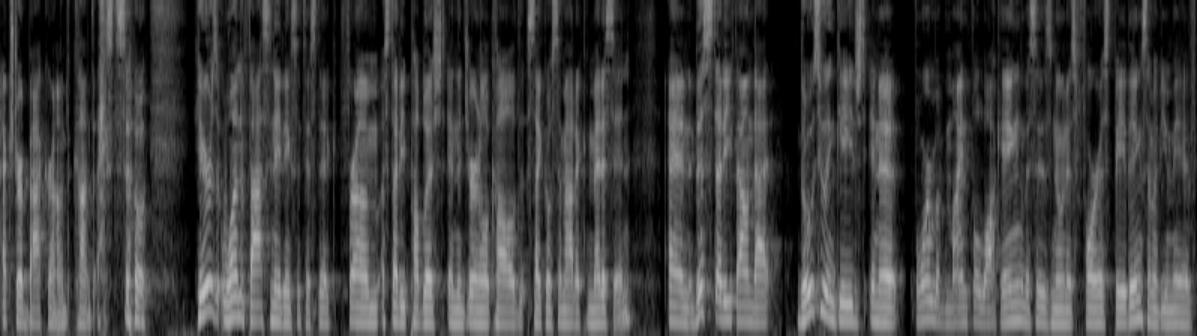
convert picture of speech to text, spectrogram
extra background context. So, here's one fascinating statistic from a study published in the journal called Psychosomatic Medicine. And this study found that those who engaged in a form of mindful walking, this is known as forest bathing, some of you may have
